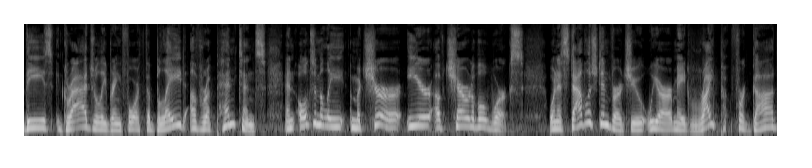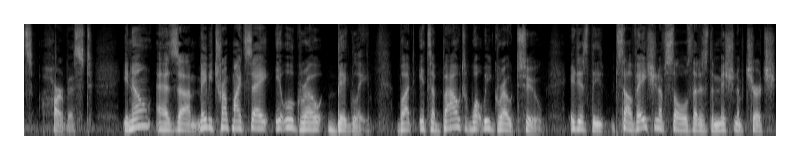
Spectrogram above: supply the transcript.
These gradually bring forth the blade of repentance and ultimately mature ear of charitable works. When established in virtue, we are made ripe for God's harvest. You know, as um, maybe Trump might say, it will grow bigly, but it's about what we grow to. It is the salvation of souls that is the mission of church,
